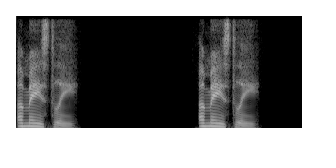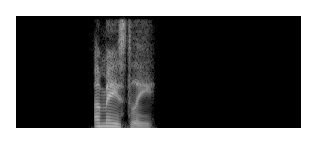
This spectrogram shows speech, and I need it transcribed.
amazedly. Amazedly. Amazedly.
